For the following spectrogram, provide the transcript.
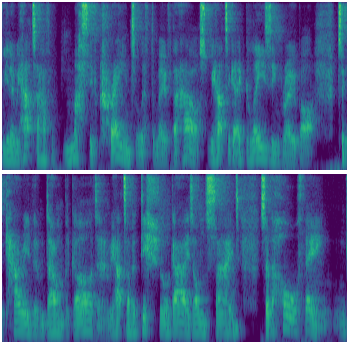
you know, we had to have a massive crane to lift them over the house. We had to get a glazing robot to carry them down the garden. We had to have additional guys on site. So the whole thing,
